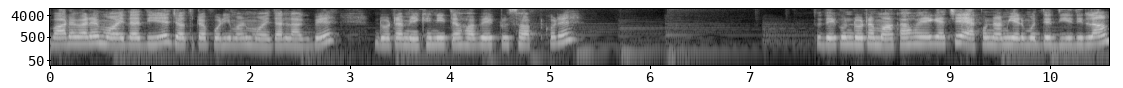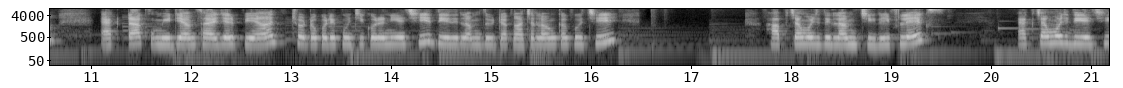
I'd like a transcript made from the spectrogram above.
বারে বারে ময়দা দিয়ে যতটা পরিমাণ ময়দা লাগবে, ডোটা মেখে নিতে হবে একটু সফট করে। তো দেখুন, ডোটা মাখা হয়ে গেছে। এখন আমি এর মধ্যে দিয়ে দিলাম একটা মিডিয়াম সাইজের পেঁয়াজ, ছোট করে কুচি করে নিয়েছি, দিয়ে দিলাম দুইটা কাঁচা লঙ্কা কুচি, হাফ চামচ দিলাম চিলি ফ্লেক্স এক চামচ দিয়েছি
